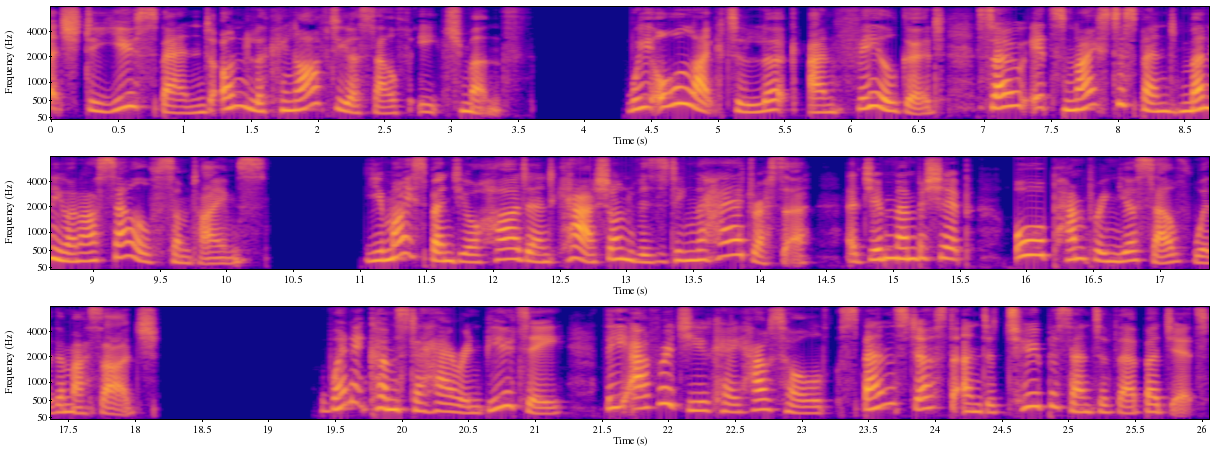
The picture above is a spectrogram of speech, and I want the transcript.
much do you spend on looking after yourself each month? We all like to look and feel good, so it's nice to spend money on ourselves sometimes. You might spend your hard earned cash on visiting the hairdresser, a gym membership, or pampering yourself with a massage. When it comes to hair and beauty, the average UK household spends just under 2% of their budget,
